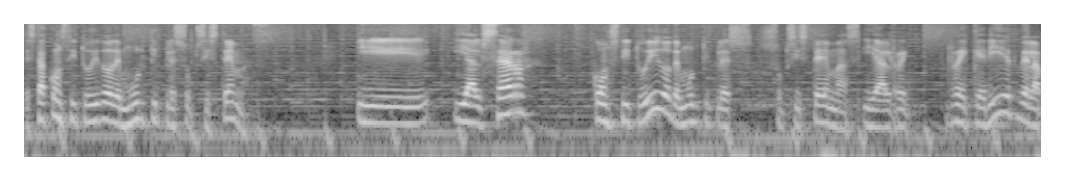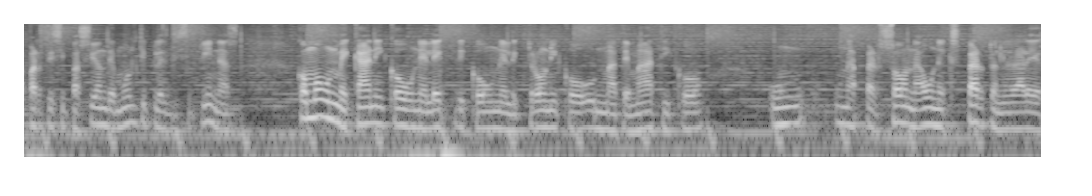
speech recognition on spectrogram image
Está constituido de múltiples subsistemas. Y, al ser constituido de múltiples subsistemas y al requerir de la participación de múltiples disciplinas, como un mecánico, un eléctrico, un electrónico, un matemático, un, una persona, un experto en el área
